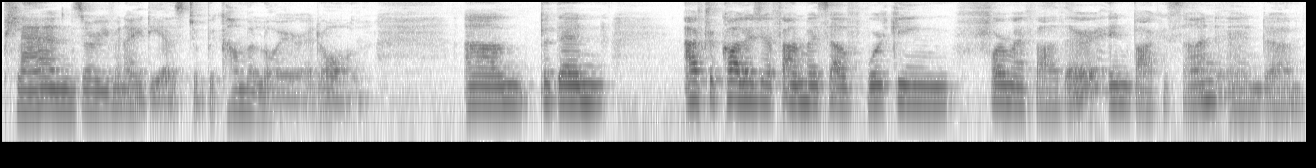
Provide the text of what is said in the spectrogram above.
plans or even ideas to become a lawyer at all. Um, but then after college, I found myself working for my father in Pakistan, and um,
